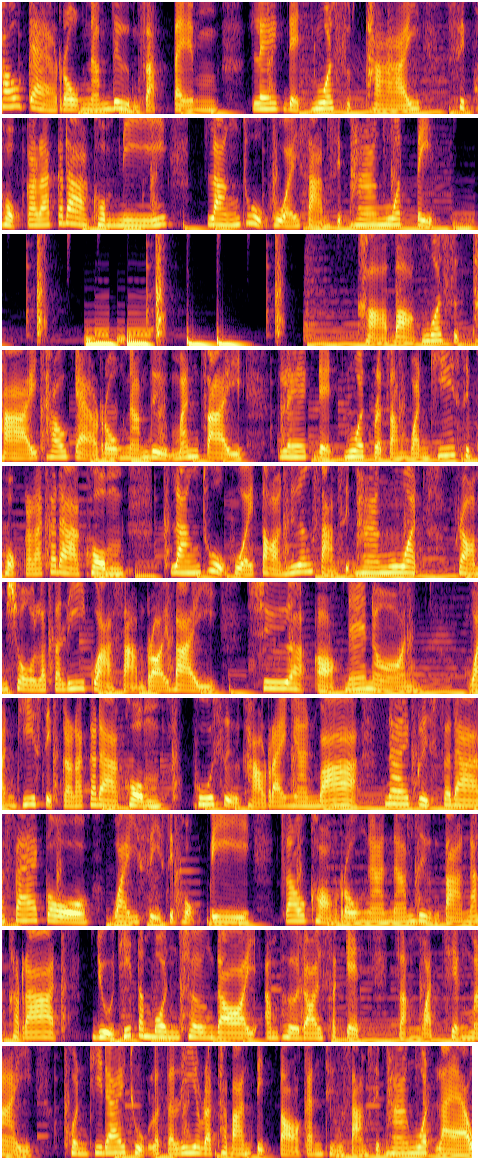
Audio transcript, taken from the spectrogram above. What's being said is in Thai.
เท่าแก่โรงน้ำดื่มจัดเต็ม เลขเด็ดงวดสุดท้าย 16 กรกฎาคมนี้ หลังถูกหวย 35 งวดติด ขอบอกงวดสุดท้ายเท่าแก่โรงน้ำดื่มมั่นใจ เลขเด็ดงวดประจำวันที่ 16 กรกฎาคม หลังถูกหวยต่อเนื่อง 35 งวด พร้อมโชว์ลอตเตอรี่กว่า 300 ใบ เชื่อออกแน่นอน วันที่ 10 กรกฎาคม ผู้สื่อข่าวรายงานว่า นายกฤษดาแซ่โก วัย 46 ปี เจ้าของโรงงานน้ำดื่มตานัคราช อยู่ที่ตำบลเชิงดอย อำเภอดอยสะเก็ด จังหวัดเชียงใหม่ คนที่ได้ถูกลอตเตอรี่รัฐบาลติดต่อกันถึง 35 งวดแล้ว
